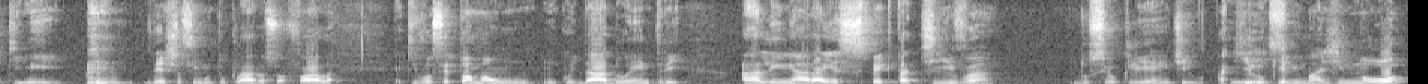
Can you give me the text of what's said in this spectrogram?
que me deixa assim muito claro a sua fala é que você toma um, um cuidado entre alinhar a expectativa do seu cliente, aquilo Isso. que ele imaginou,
